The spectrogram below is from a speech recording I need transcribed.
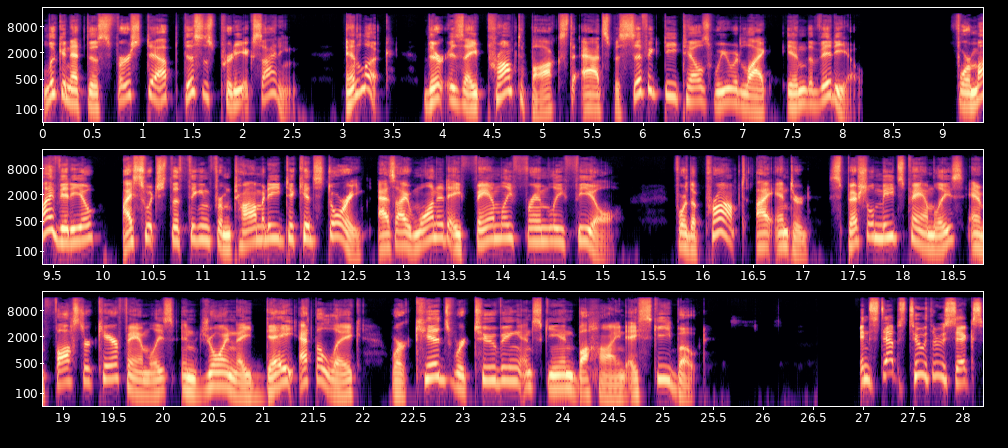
looking at this first step, this is pretty exciting. And look, there is a prompt box to add specific details we would like in the video. For my video, I switched the theme from comedy to kid story as I wanted a family friendly feel. For the prompt, I entered special needs families and foster care families enjoying a day at the lake where kids were tubing and skiing behind a ski boat. In steps two through six,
